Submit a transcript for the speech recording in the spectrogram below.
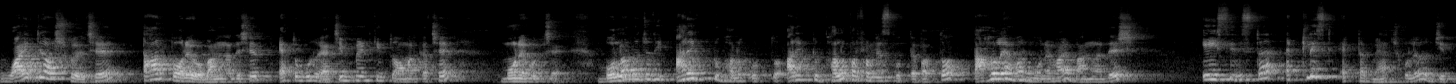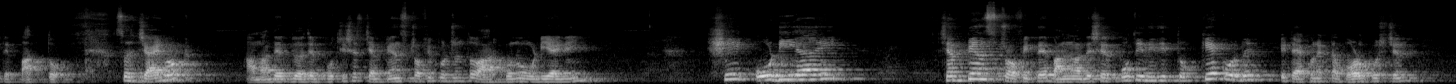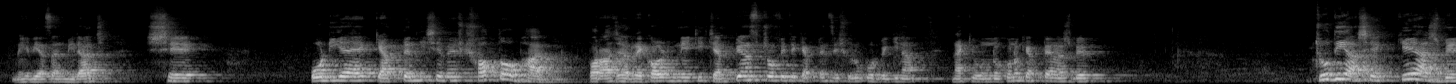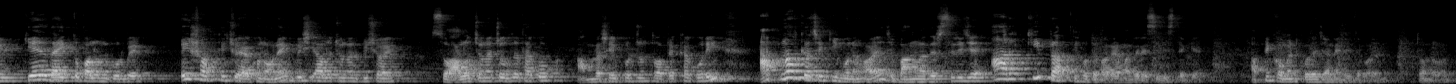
হোয়াইট ওয়াশ হয়েছে, তারপরেও বাংলাদেশের এতগুলো অ্যাচিভমেন্ট কিন্তু আমার কাছে মনে হচ্ছে। বোলাররা যদি আরেকটু ভালো করতো, আরেকটু ভালো পারফরমেন্স করতে পারতো, তাহলে আমার মনে হয় বাংলাদেশ এই সিরিজটা অ্যাটলিস্ট একটা ম্যাচ হলেও জিততে পারতো। সো যাই হোক আমাদের দু হাজার পঁচিশের চ্যাম্পিয়ন্স ট্রফি পর্যন্ত আর কোনো ওডিআই নেই। সেই ওডিআই চ্যাম্পিয়ন্স ট্রফিতে বাংলাদেশের প্রতিনিধিত্ব কে করবে, এটা এখন একটা বড় কোশ্চেন মেহেদি হাসান মিরাজ, সে ওডিআই ক্যাপ্টেন হিসেবে শতভাগ পরাজয়ের রেকর্ড নিয়ে কি চ্যাম্পিয়ন্স ট্রফিতে ক্যাপ্টেন্সি শুরু করবে কিনা, নাকি অন্য কোনো ক্যাপ্টেন আসবে? যদি আসে, কে আসবে, কে দায়িত্ব পালন করবে? এই সব কিছু এখন অনেক বেশি আলোচনার বিষয়। সো আলোচনা চলতে থাকুক, আমরা সেই পর্যন্ত অপেক্ষা করি। আপনার কাছে কি মনে হয় যে বাংলাদেশ সিরিজে আর কি প্রাপ্তি হতে পারে আমাদের এই সিরিজ থেকে? আপনি কমেন্ট করে জানিয়ে দিতে পারেন। ধন্যবাদ।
